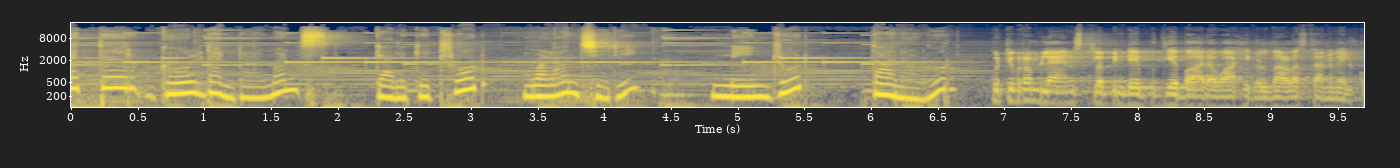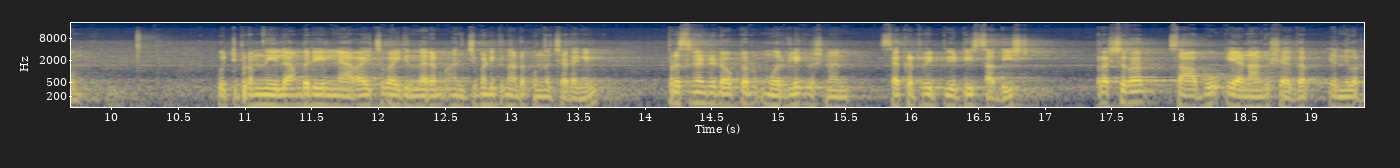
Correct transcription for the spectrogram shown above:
Qatar golden and diamonds Calicut road Valanchery main road Tanalur. Kuttippuram Lions ക്ലബിന്റെ പുതിയ ഭാരവാഹികൾ നാളെ സ്ഥാനമേൽക്കും. കുറ്റിപ്പുറം നീലാംബരിയിൽ ഞായറാഴ്ച വൈകുന്നേരം അഞ്ച് മണിക്ക് നടക്കുന്ന ചടങ്ങിൽ president doctor Muralikrishnan secretary P T Satheesh treasurer Sabu Enangashekhar Shekhar എന്നിവർ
